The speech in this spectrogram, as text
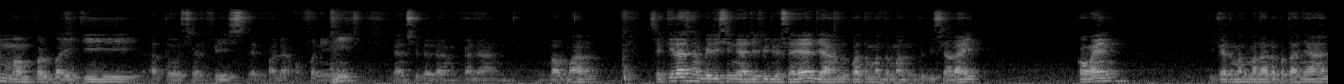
memperbaiki atau servis daripada oven ini dan sudah dalam keadaan normal. Saya kira sampai di sini aja video saya. Jangan lupa teman-teman untuk bisa like, komen jika teman-teman ada pertanyaan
